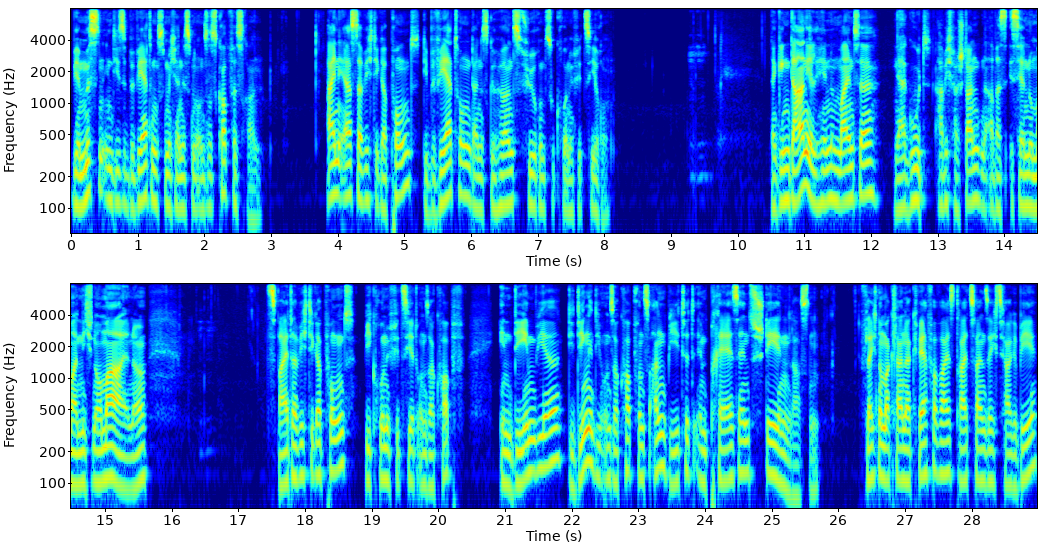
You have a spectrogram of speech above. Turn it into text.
wir müssen in diese Bewertungsmechanismen unseres Kopfes ran. Ein erster wichtiger Punkt, die Bewertungen deines Gehirns führen zu Chronifizierung. Dann ging Daniel hin und meinte, ja gut, habe ich verstanden, aber es ist ja nun mal nicht normal, ne? Zweiter wichtiger Punkt, wie chronifiziert unser Kopf? Indem wir die Dinge, die unser Kopf uns anbietet, im Präsens stehen lassen. Vielleicht nochmal kleiner Querverweis, 362 HGB.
